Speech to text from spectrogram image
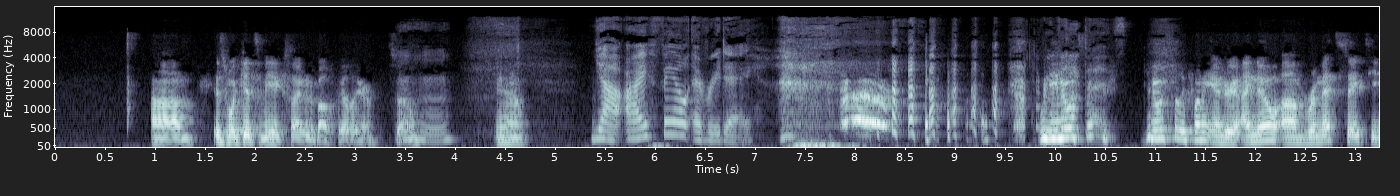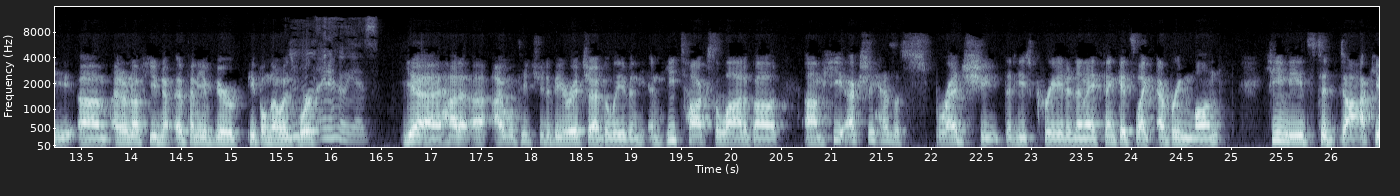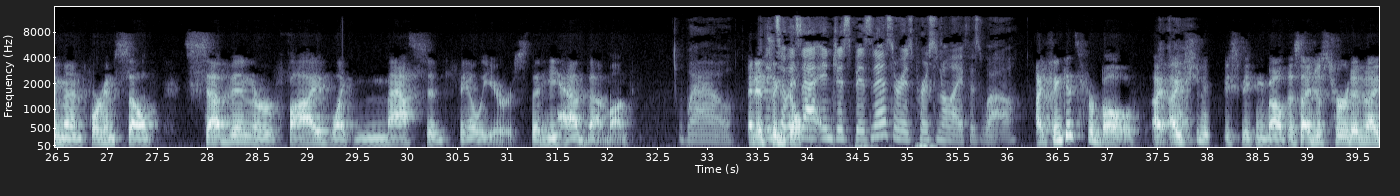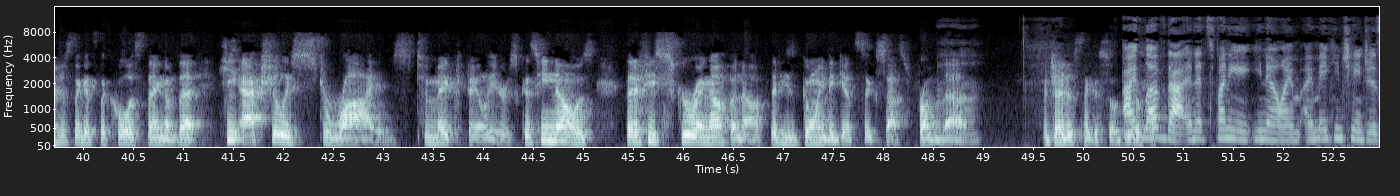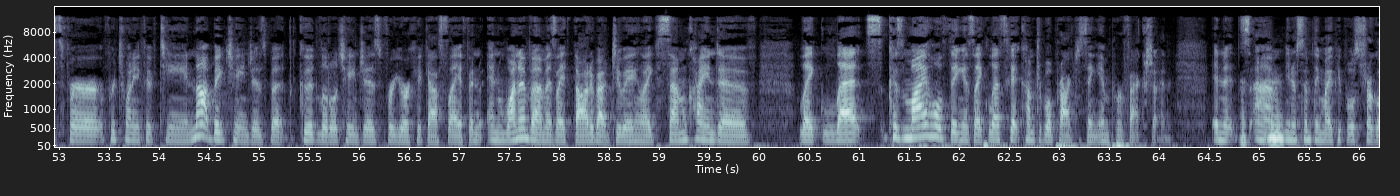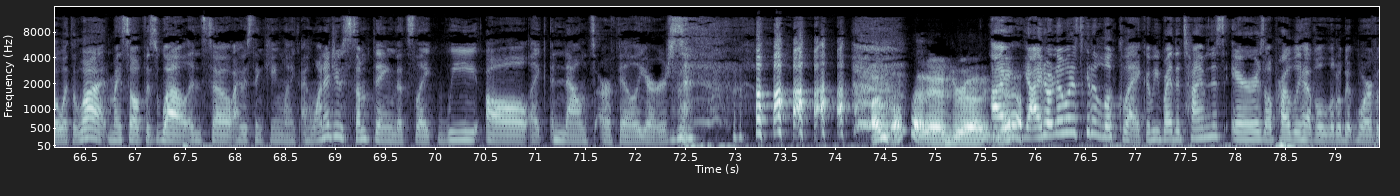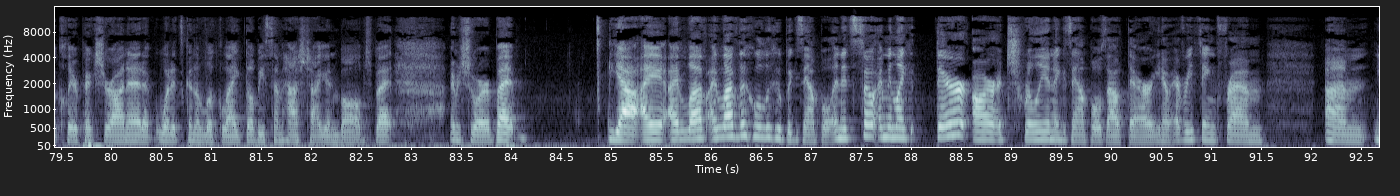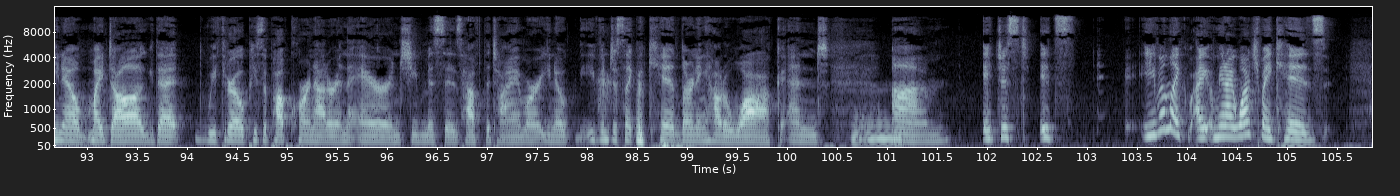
um, is what gets me excited about failure. So yeah, Yeah, I fail every day. well, you know what's does. you know what's really funny, Andrea? I know um, Ramit Sethi. Um, I don't know if you know if any of your people know his work. I know who he is. Yeah, how to uh, I will teach you to be rich, I believe, and and he talks a lot about. Um, he actually has a spreadsheet that he's created, and I think it's like every month he needs to document for himself seven or five like massive failures that he had that month. Wow. And it's and so goal- is that in just business or his personal life as well? I think it's for both. I, I shouldn't be speaking about this. I just heard it, and I just think it's the coolest thing of that he actually strives to make failures because he knows that if he's screwing up enough, that he's going to get success from that. Mm-hmm. Which I just think is so Mm-hmm. I love that, and it's funny. You know, I'm I'm making changes for for 2015, not big changes, but good little changes for your kick-ass life. And and one of them is I thought about doing like some kind of like let's because my whole thing is like let's get comfortable practicing imperfection, and it's um you know something my people struggle with a lot, myself as well. And so I was thinking like I want to do something that's like we all like announce our failures. I love that, Andrea. Yeah. I, yeah, I don't know what it's going to look like. I mean, by the time this airs, I'll probably have a little bit more of a clear picture on it of what it's going to look like. There'll be some hashtag involved, but I'm sure. But yeah, I, I love I love the hula hoop example, and it's so. I mean, like there are a trillion examples out there. You know, everything from. Um, you know, my dog that we throw a piece of popcorn at her in the air and she misses half the time, or, you know, even just like a kid learning how to walk. And, um, it just, it's, even like I, I mean I watch my kids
